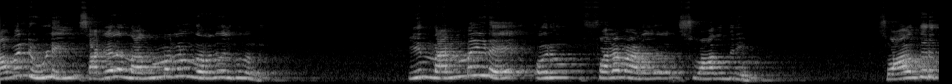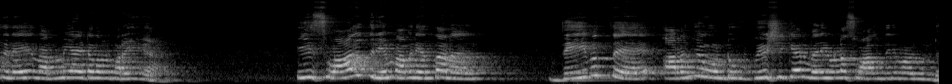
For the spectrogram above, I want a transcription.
അവന്റെ ഉള്ളിൽ സകല നന്മകളും നിറഞ്ഞു നിൽക്കുന്നുണ്ട്. ഈ നന്മയുടെ ഒരു ഫലമാണ് സ്വാതന്ത്ര്യം. സ്വാതന്ത്ര്യത്തിനെ നന്മയായിട്ട് നമ്മൾ പറയുക. ഈ സ്വാതന്ത്ര്യം അവൻ എന്താണ്? ദൈവത്തെ അറിഞ്ഞുകൊണ്ട് ഉപേക്ഷിക്കാൻ വരെയുള്ള സ്വാതന്ത്ര്യം അവനുണ്ട്.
